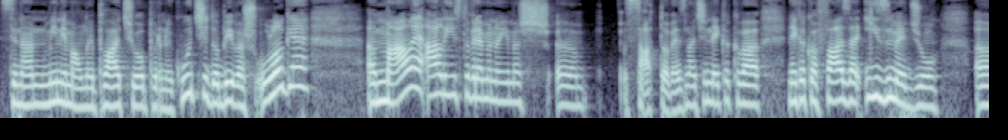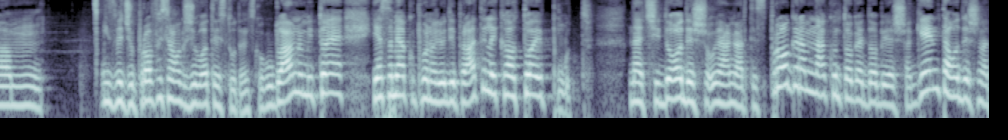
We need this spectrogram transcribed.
se na minimalnoj plaći u opernoj kući dobivaš uloge, male, ali istovremeno imaš e, satove, znači nekakva, nekakva faza između um, između profesionalnog života i studentskog. Uglavnom i to je, ja sam jako puno ljudi pratila i kao to je put. Znači, odeš u Young Artist program, nakon toga dobiješ agenta, odeš na,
